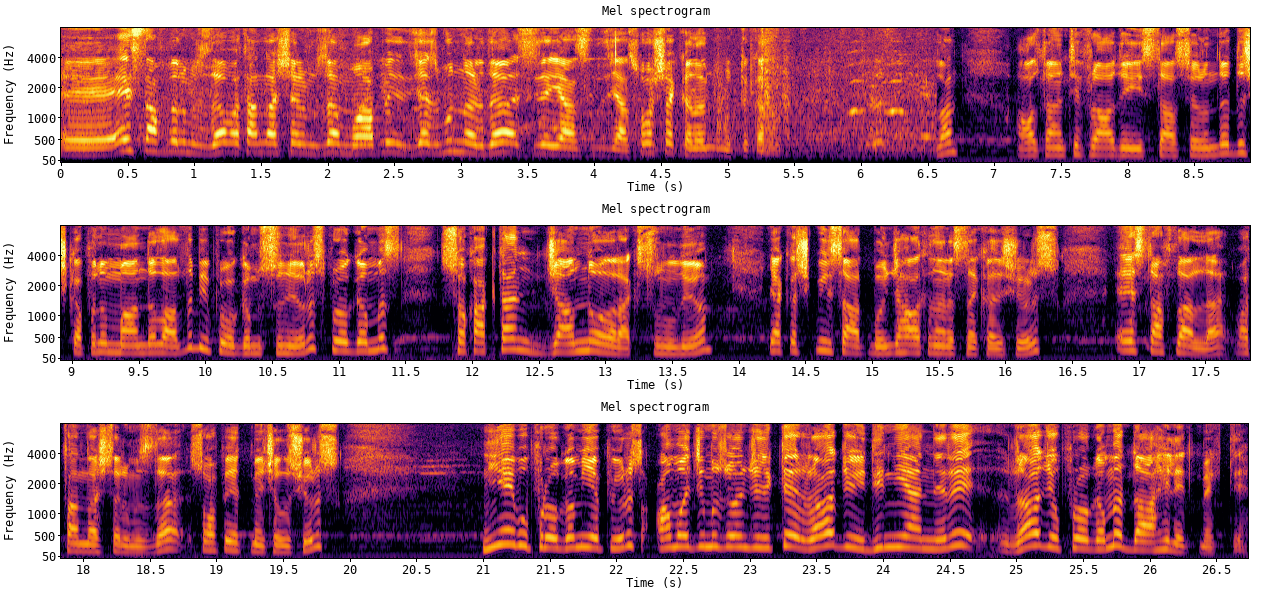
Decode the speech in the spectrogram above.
e, esnaflarımızla, vatandaşlarımızla muhabbet edeceğiz. Bunları da size yansıtacağız. Hoşça kalın, mutlu kalın. Lan Alternatif Radyo istasyonunda Dış Kapının Mandalı adlı bir programı sunuyoruz. Programımız sokaktan canlı olarak sunuluyor. Yaklaşık bir saat boyunca halkın arasında karışıyoruz. Esnaflarla, vatandaşlarımızla sohbet etmeye çalışıyoruz. Niye bu programı yapıyoruz? Amacımız öncelikle radyoyu dinleyenleri radyo programına dahil etmekti.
